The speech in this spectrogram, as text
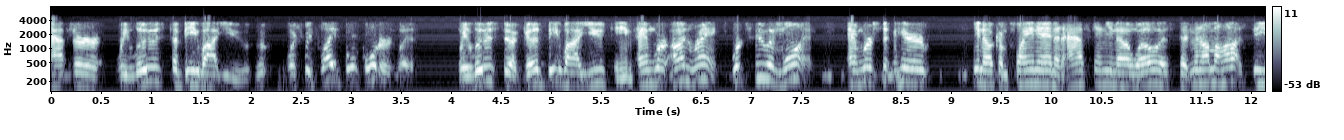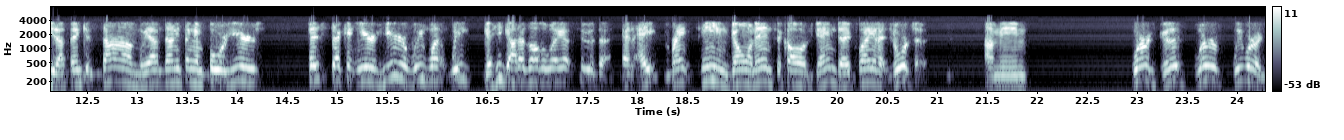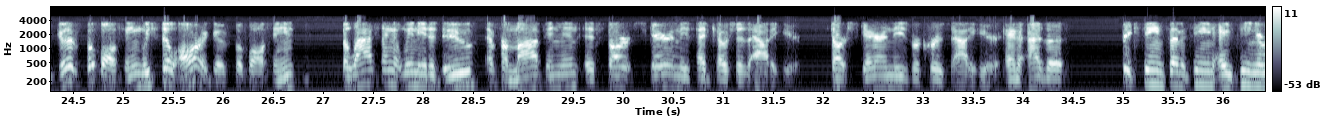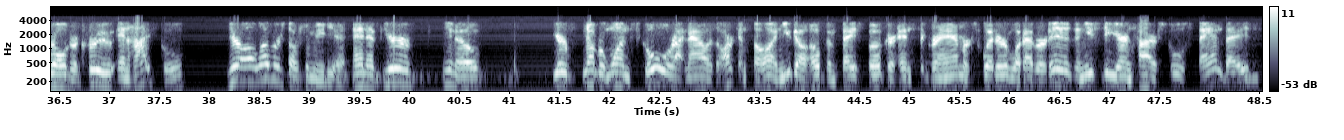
After we lose to BYU, which we played four quarters with, we lose to a good BYU team, and we're unranked. We're two and one, and we're sitting here you know, complaining and asking, you know, well, is Pittman on the hot seat? I think it's time. We haven't done anything in four years. His second year here, we went, we he got us all the way up to the, an eighth ranked team going into college game day playing at Georgia. I mean, we're a good, we're we were a good football team. We still are a good football team. The last thing that we need to do, and from my opinion, is start scaring these head coaches out of here. Start scaring these recruits out of here. And as a 16, 17, 18 year old recruit in high school, you're all over social media. And if you're, you know, your number one school right now is Arkansas, and you go open Facebook or Instagram or Twitter, whatever it is, and you see your entire school's fan base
